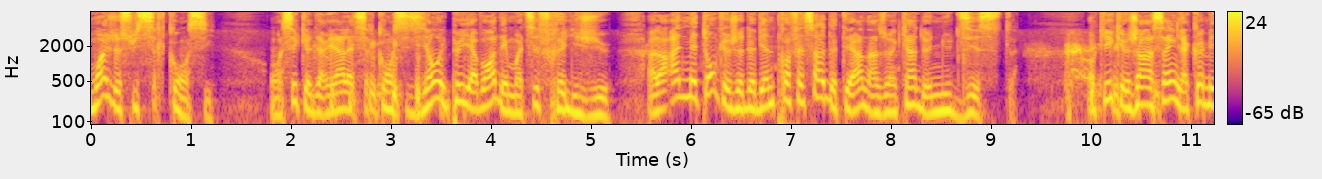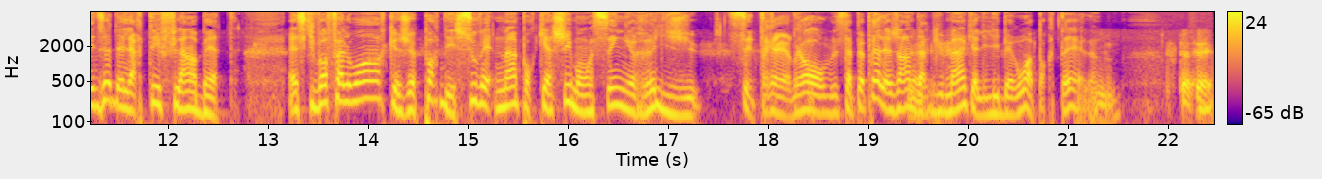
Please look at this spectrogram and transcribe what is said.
Moi, je suis circoncis. On sait que derrière la circoncision, il peut y avoir des motifs religieux. Alors, admettons que je devienne professeur de théâtre dans un camp de nudistes. OK, que j'enseigne la comédie de l'arté flambette. Est-ce qu'il va falloir que je porte des sous-vêtements pour cacher mon signe religieux? C'est très drôle. C'est à peu près le genre d'argument que les libéraux apportaient. là. Tout à fait.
